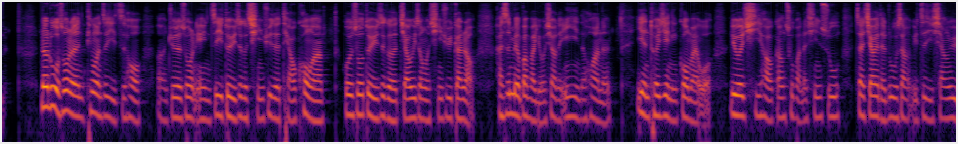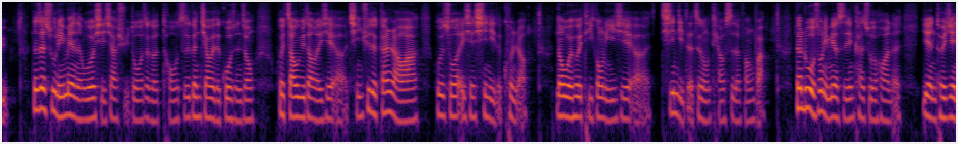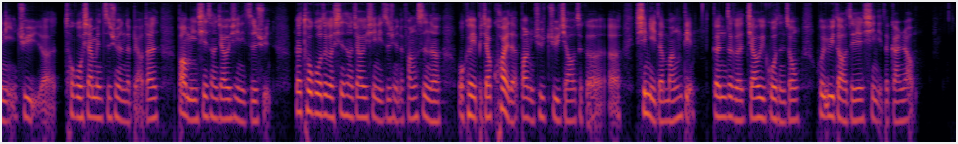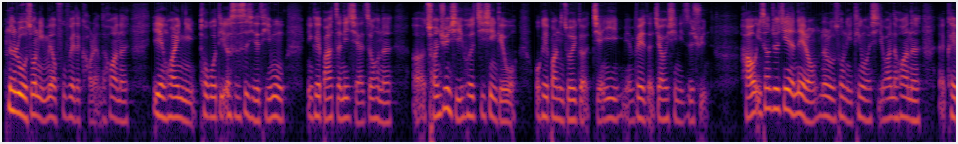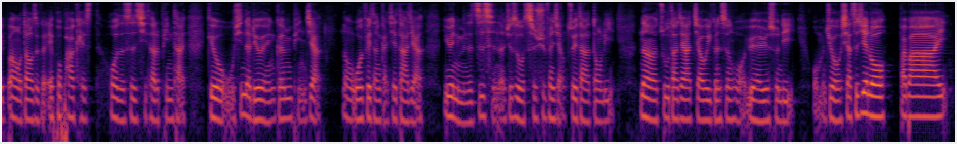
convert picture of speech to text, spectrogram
那如果说呢，听完这集之后，嗯，觉得说，哎，你自己对于这个情绪的调控啊，或者说对于这个交易中的情绪干扰，还是没有办法有效的应影的话呢，依然推荐你购买我六月七号刚出版的新书《在交易的路上与自己相遇》。那在书里面呢，我有写下许多这个投资跟交易的过程中会遭遇到的一些呃情绪的干扰啊，或者说一些心理的困扰。那我也会提供你一些呃心理的这种调试的方法。那如果说你没有时间看书的话呢，也很推荐你去呃透过下面资讯的表单报名线上交易心理咨询。那透过这个线上交易心理咨询的方式呢，我可以比较快的帮你去聚焦这个呃心理的盲点跟这个交易过程中会遇到这些心理的干扰。那如果说你没有付费的考量的话呢，也很欢迎你透过第二十四期的题目，你可以把它整理起来之后呢，呃，传讯息或者寄信给我，我可以帮你做一个简易免费的交易心理咨询。好，以上就是今天的内容。那如果说你听我喜欢的话呢，呃，可以帮我到这个 Apple Podcast 或者是其他的平台给我五星的留言跟评价，那我会非常感谢大家，因为你们的支持呢，就是我持续分享最大的动力。那祝大家交易跟生活越来越顺利，我们就下次见喽，拜拜。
